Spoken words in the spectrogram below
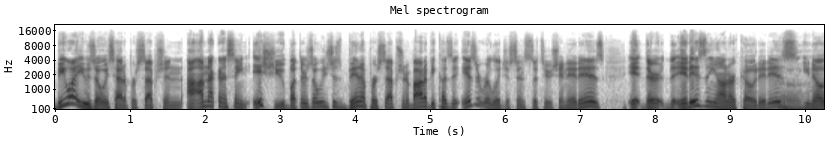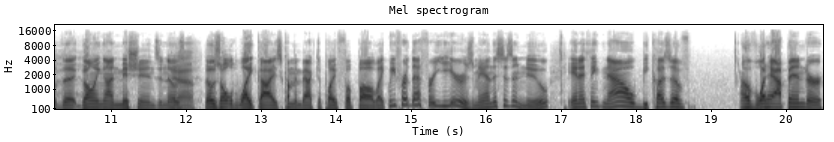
BYU's always had a perception. I- I'm not going to say an issue, but there's always just been a perception about it because it is a religious institution. It is it there. It is the honor code. It is you know the going on missions and those Yeah. those old white guys coming back to play football. Like we've heard that for years, man. This isn't new, and I think now because of of what happened or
